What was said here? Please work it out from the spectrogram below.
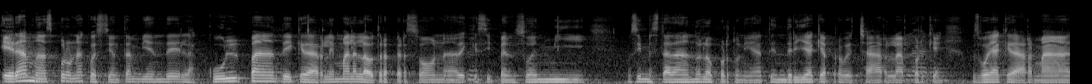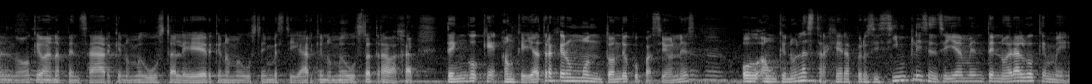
era más por una cuestión también de la culpa de quedarle mal a la otra persona, de que si pensó en mí, o si me está dando la oportunidad, tendría que aprovecharla porque pues voy a quedar mal, ¿no? Que van a pensar que no me gusta leer, que no me gusta investigar, que no me gusta trabajar. Tengo que, aunque ya trajera un montón de ocupaciones, o aunque no las trajera, pero si simple y sencillamente no era algo que me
